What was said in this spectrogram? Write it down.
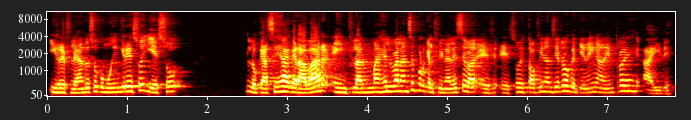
y reflejando eso como un ingreso y eso lo que hace es agravar e inflar más el balance porque al final ese, esos estados financieros lo que tienen adentro es aire.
